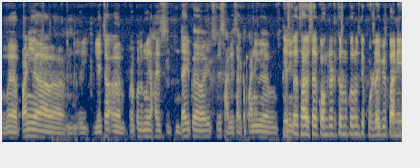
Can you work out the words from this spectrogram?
व पाणी अं, याचा अं, प्रकल्प म्हणजे हा डायरेक्ट एक्सप्रेस हवेसारखं पाणी अं, खाली- एक्सप्रेस हा सर कॉन्क्रीट करून करून ते कुठलंही बी पाणी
